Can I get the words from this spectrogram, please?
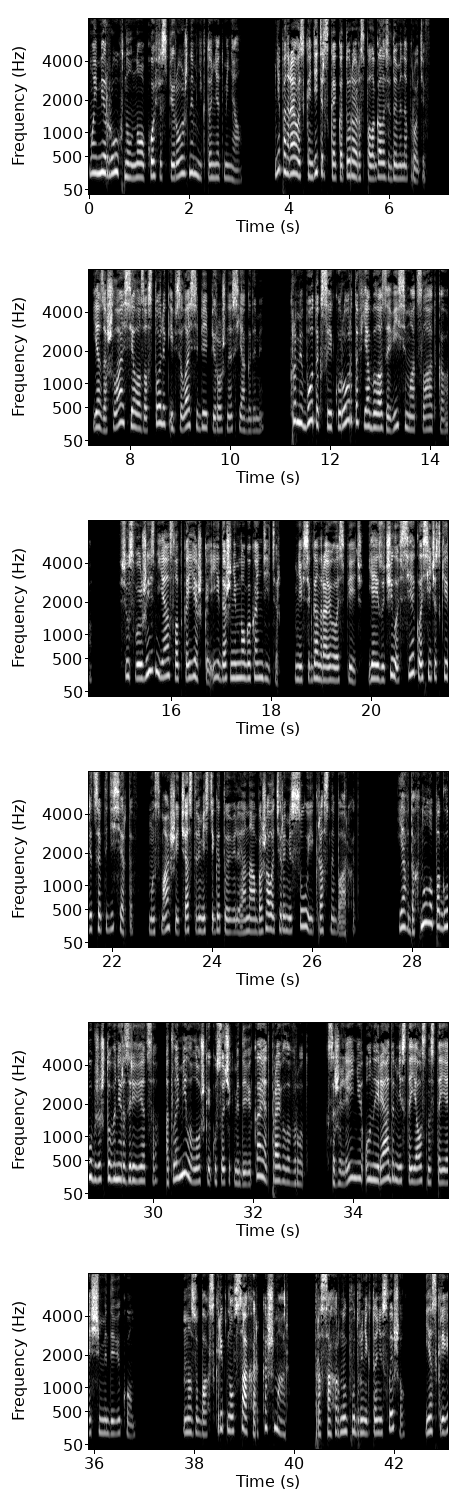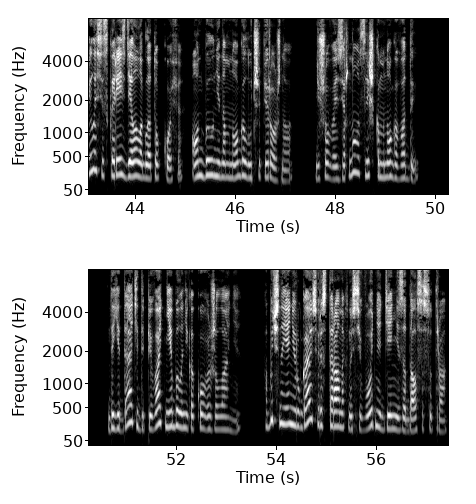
Мой мир рухнул, но кофе с пирожным никто не отменял. Мне понравилась кондитерская, которая располагалась в доме напротив. Я зашла, села за столик и взяла себе пирожное с ягодами. Кроме ботокса и курортов, я была зависима от сладкого. Всю свою жизнь я сладкоежка и даже немного кондитер. Мне всегда нравилось печь. Я изучила все классические рецепты десертов. Мы с Машей часто вместе готовили. Она обожала тирамису и красный бархат. Я вдохнула поглубже, чтобы не разреветься, отломила ложкой кусочек медовика и отправила в рот. К сожалению, он и рядом не стоял с настоящим медовиком. На зубах скрипнул сахар. Кошмар. Про сахарную пудру никто не слышал? Я скривилась и скорее сделала глоток кофе. Он был не намного лучше пирожного. Дешевое зерно, слишком много воды. Доедать и допивать не было никакого желания. Обычно я не ругаюсь в ресторанах, но сегодня день не задался с утра.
